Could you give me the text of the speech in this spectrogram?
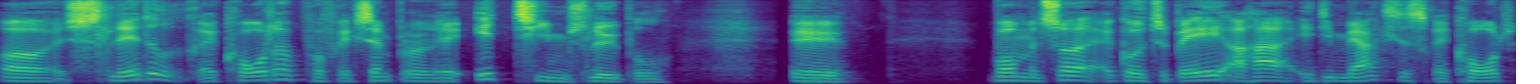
og slettet rekorder på for eksempel øh, et teamsløbet. Øh, hvor man så er gået tilbage og har et Mærkses rekord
